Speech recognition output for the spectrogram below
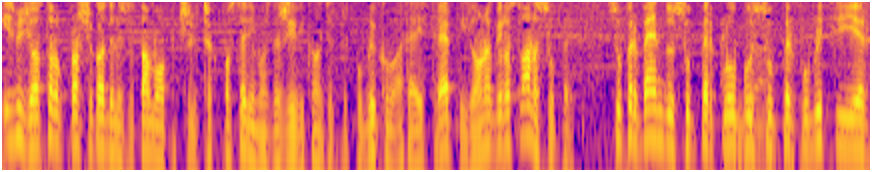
između ostalog prošle godine su tamo opičili čak poslednji možda živi koncert pred publikom Ateist Rap i ono je bilo stvarno super. Super bendu, super klubu, super publici jer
